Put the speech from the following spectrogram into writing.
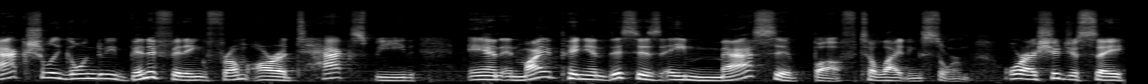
actually going to be benefiting from our attack speed and in my opinion, this is a massive buff to Lightning Storm, or I should just say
